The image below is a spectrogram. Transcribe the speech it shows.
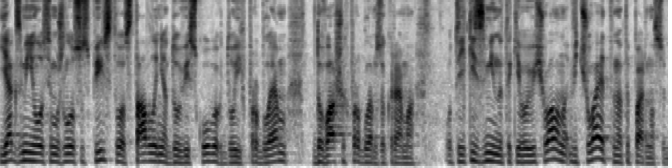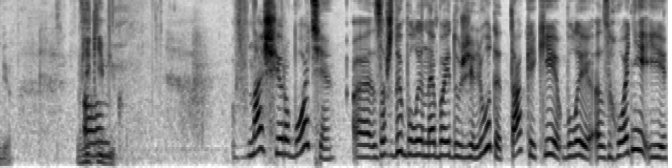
Як змінювалося можливо суспільство, ставлення до військових, до їх проблем, до ваших проблем, зокрема? От які зміни такі ви відчували відчуваєте на тепер на собі? В який Ем, бік? В нашій роботі завжди були небайдужі люди, так які були згодні і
